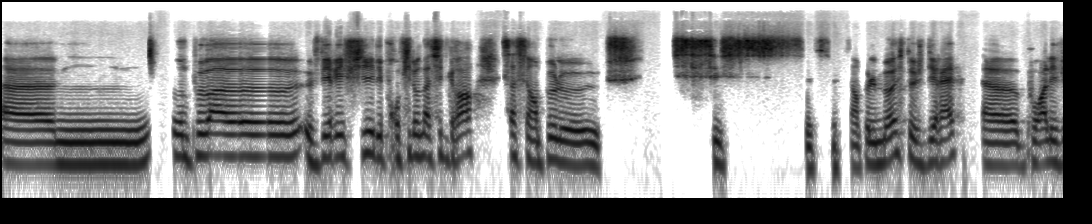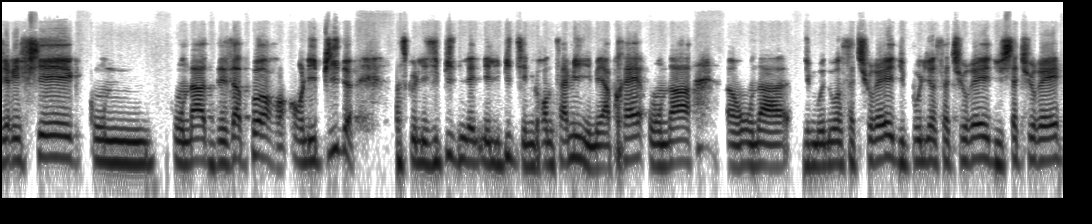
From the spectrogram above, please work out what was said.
Euh, on peut vérifier les profils en acides gras. Ça, c'est un peu le, c'est un peu le must, je dirais, pour aller vérifier qu'on on a des apports en lipides parce que les lipides, les, lipides c'est une grande famille, mais après on a euh, on a du monoinsaturé, du polyinsaturé, du saturé,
